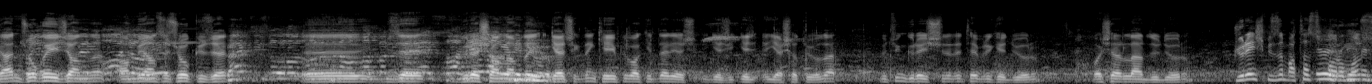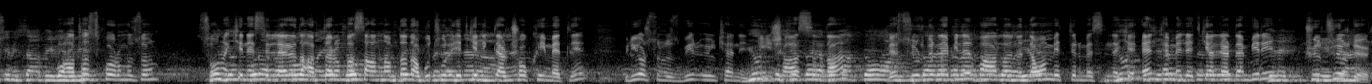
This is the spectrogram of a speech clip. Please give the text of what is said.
Yani çok heyecanlı, ambiyansı çok güzel. Ee, bize güreş anlamda gerçekten keyifli vakitler yaş- yaşatıyorlar. Bütün güreşçileri tebrik ediyorum. Başarılar diliyorum. Güreş bizim atasporumuz. Bu atasporumuzun sonraki nesillere de aktarılması anlamda da bu tür etkinlikler çok kıymetli. Biliyorsunuz bir ülkenin inşasında ve sürdürülebilir varlığını devam ettirmesindeki en temel etkenlerden biri kültürdür.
